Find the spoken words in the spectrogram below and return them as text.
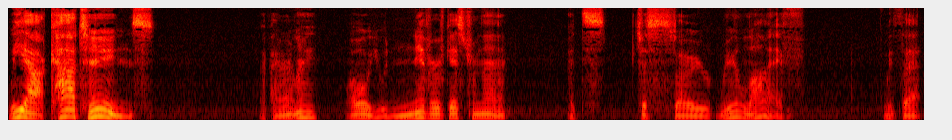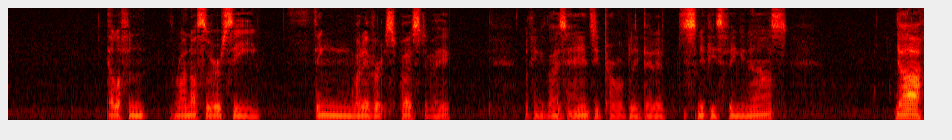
We are cartoons. Apparently. Oh, you would never have guessed from that. It's just so real life with that elephant rhinocerosy thing, whatever it's supposed to be. Looking at those hands, you'd probably better snip his fingernails. Ah,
